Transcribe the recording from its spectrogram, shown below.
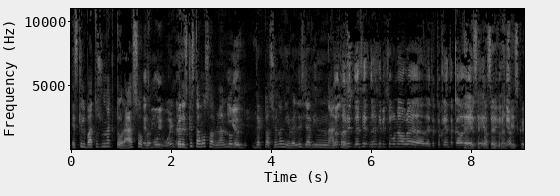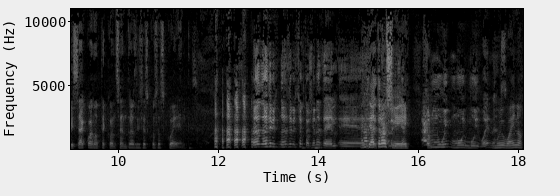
es, que el vato es un actorazo. es pero, muy buena. pero es que estamos hablando yo- de, de actuación a niveles ya bien no, altos. no, sé- no sé- no sé si has visto alguna obra de teatro que hayan sacado de él Dice en. Francisco Isaac, cuando te concentras dices cosas coherentes. No, no sé si has visto- no sé si actuaciones de él eh, En de- teatro, de sí. Son muy, muy, muy buenas. Muy bueno.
